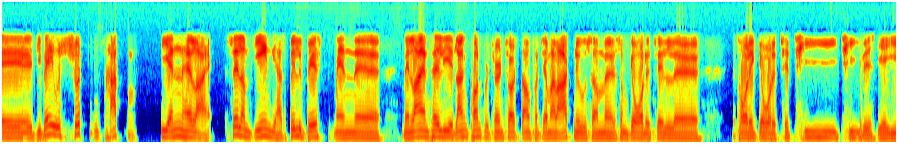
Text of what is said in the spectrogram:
øh, de er bagud 17-13 i anden halvleg, selvom de egentlig har spillet bedst, men, øh, men Lions havde lige et langt punt return touchdown fra Jamal Agnew, som, øh, som gjorde det til, øh, jeg tror det gjorde det til 10-10, hvis de er i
